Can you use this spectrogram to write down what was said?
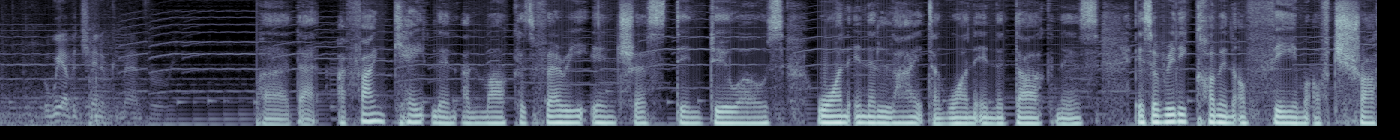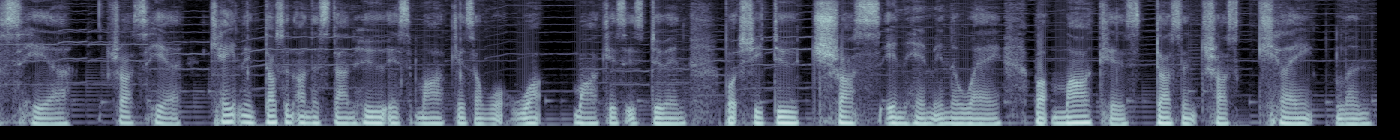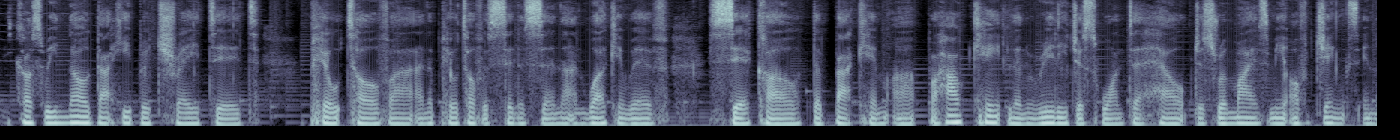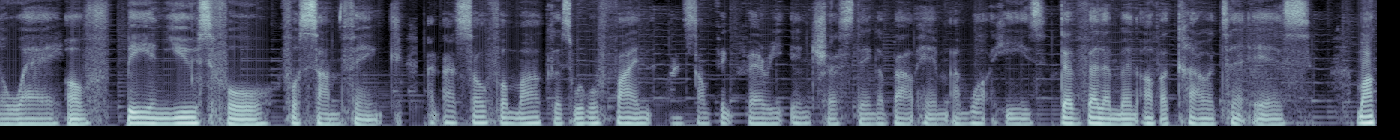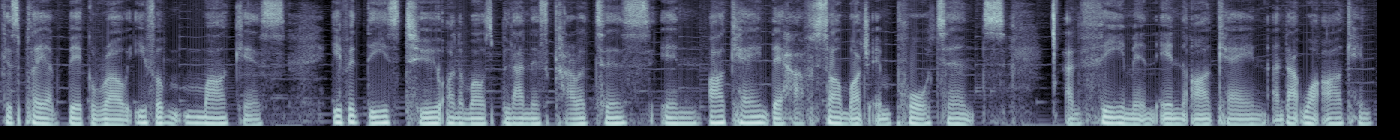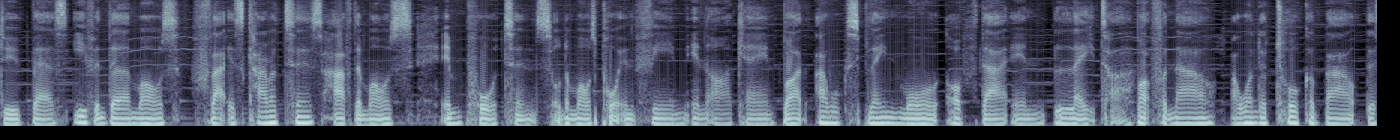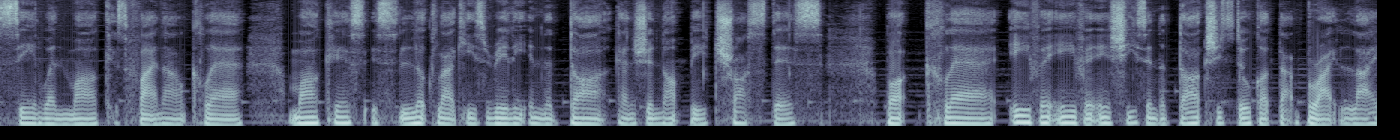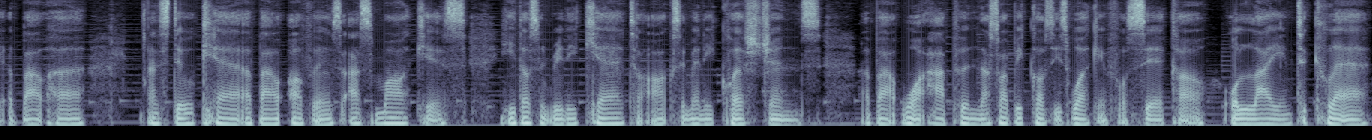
but we have a chain of command for a reason. her that I find Caitlyn and Marcus very interesting duos, one in the light and one in the darkness. It's a really common of theme of trust here. Trust here. Caitlyn doesn't understand who is Marcus and what, what Marcus is doing, but she do trust in him in a way. But Marcus doesn't trust Caitlyn because we know that he betrayed Piltover and the Piltover citizen and working with Silco to back him up. But how Caitlyn really just want to help just reminds me of Jinx in a way of being useful for something. And as so for Marcus, we will find something very interesting about him and what his development of a character is. Marcus play a big role. Even Marcus even these two are the most blandest characters in Arcane. They have so much importance and theming in Arcane, and that what Arcane do best. Even the most flattest characters have the most importance or the most important theme in Arcane. But I will explain more of that in later. But for now, I want to talk about the scene when Marcus find out Claire. Marcus is look like he's really in the dark and should not be trusted. But Claire, even even if she's in the dark, she's still got that bright light about her and still care about others. As Marcus, he doesn't really care to ask him any questions about what happened. That's why because he's working for Silco or lying to Claire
